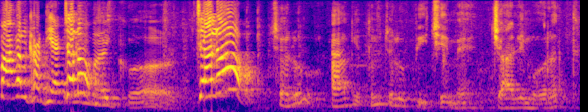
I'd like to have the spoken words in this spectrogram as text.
पागल कर दिया चलो। माय गॉड चलो। चलो आगे तुम चलो पीछे में जालिम औरत।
